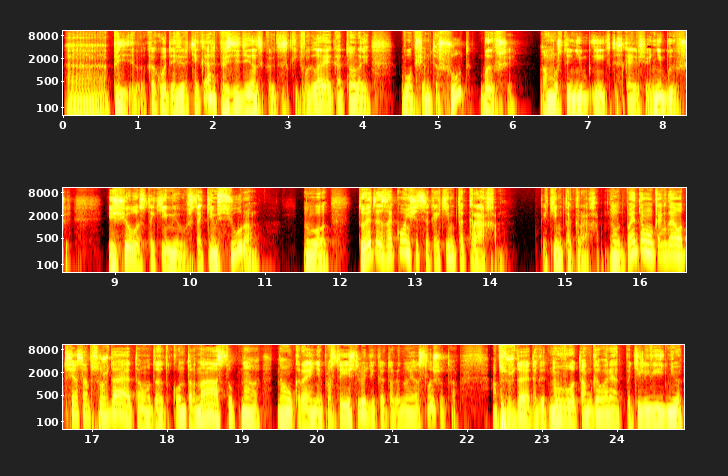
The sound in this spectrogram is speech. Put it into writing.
какую-то вертикаль президентскую, так сказать, во главе которой, в общем-то, шут бывший, а может и, не, и, скорее всего, не бывший, еще вот с, такими, с таким сюром, вот, то это закончится каким-то крахом. Каким-то крахом. Вот. Поэтому, когда вот сейчас обсуждают там, вот этот контрнаступ на, на Украине, просто есть люди, которые, ну, я слышу, там, обсуждают и говорят, ну, вот, там говорят по телевидению,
